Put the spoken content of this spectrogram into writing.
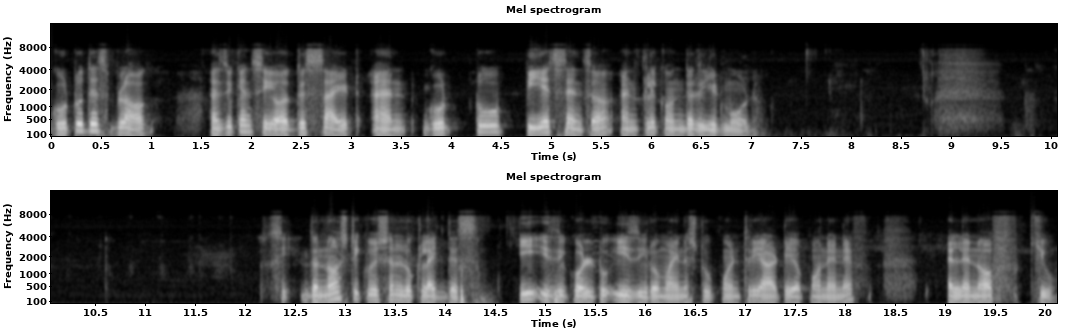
Go to this blog, as you can see, or this site, and go to pH sensor and click on the read mode. See, the Nernst equation look like this. E is equal to E0 minus 2.3 RT upon NF ln of Q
